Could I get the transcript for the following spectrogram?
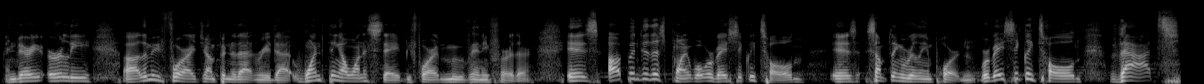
And very early, uh, let me, before I jump into that and read that, one thing I want to state before I move any further is up until this point, what we're basically told is something really important. We're basically told that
